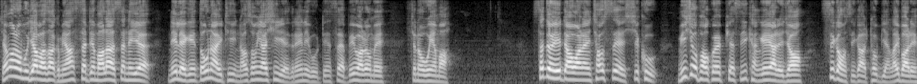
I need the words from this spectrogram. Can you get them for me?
ကျမ်းမာတော်မူကြပါစားခင်ဗျာစက်တင်ဘာလ12ရက်နေ့လည်ခင်း3နာရီထိနောက်ဆုံးရရှိတဲ့သတင်းတွေကိုတင်ဆက်ပေးပါတော့မယ်ကျွန်တော်ဝင်းရပါဆက်သွယ်ရေးတာဝါတိုင်း68ခုမိရှုဖောက်ခွဲဖျက်ဆီးခံခဲ့ရတဲ့ကြောင်းစစ်ကောင်စီကထုတ်ပြန်လိုက်ပါတယ်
